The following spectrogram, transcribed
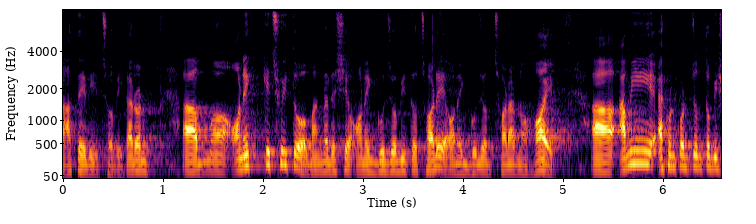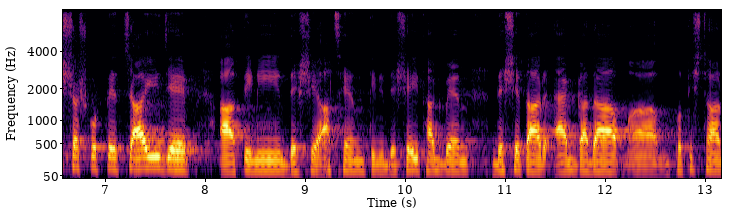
রাতেরই ছবি। কারণ অনেক কিছুই তো বাংলাদেশে অনেক গুজবই তো ছড়ে, অনেক গুজব ছড়ানো হয়। আমি এখন পর্যন্ত বিশ্বাস করতে চাই যে তিনি দেশে আছেন, তিনি দেশেই থাকবেন, দেশে তার এক গাদা প্রতিষ্ঠান,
